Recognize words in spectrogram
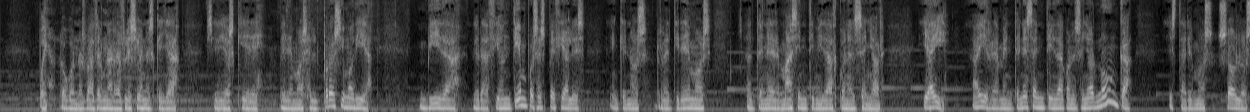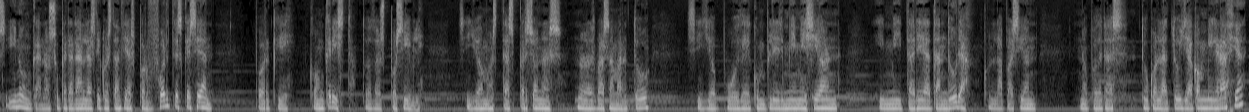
Bueno, luego nos va a hacer unas reflexiones que ya si Dios quiere, veremos el próximo día. Vida de oración, tiempos especiales en que nos retiremos a tener más intimidad con el Señor. Y ahí, ahí realmente, en esa intimidad con el Señor, nunca estaremos solos y nunca nos superarán las circunstancias por fuertes que sean, porque con Cristo todo es posible. Si yo amo a estas personas, no las vas a amar tú. Si yo pude cumplir mi misión, y mi tarea tan dura con la pasión, no podrás tú con la tuya, con mi gracia,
